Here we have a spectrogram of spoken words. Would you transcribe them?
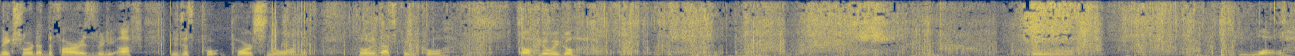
make sure that the fire is really off. You just pour, pour snow on it. So that's pretty cool. So here we go. Hmm. Whoa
